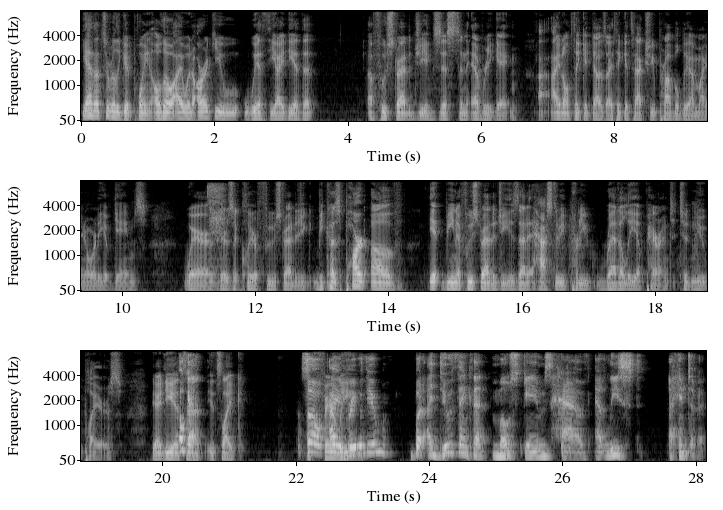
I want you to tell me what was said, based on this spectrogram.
Yeah, that's a really good point. Although I would argue with the idea that a foo strategy exists in every game. I I don't think it does. I think it's actually probably a minority of games where there's a clear foo strategy because part of it being a foo strategy is that it has to be pretty readily apparent to new players. The idea is Okay. that it's like So fairly- I agree with you, but I do think that most games have at least a hint of it.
